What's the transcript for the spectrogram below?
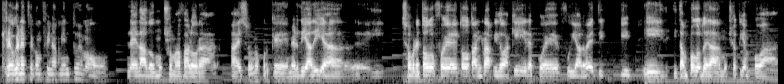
creo que en este confinamiento hemos le he dado mucho más valor a, eso, ¿no? Porque en el día a día eh, y sobre todo fue todo tan rápido aquí, después fui al Betis y, tampoco te da mucho tiempo a,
